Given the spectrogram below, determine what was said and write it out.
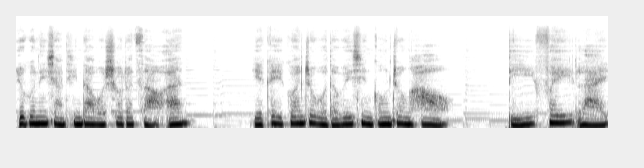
如果你想听到我说的早安，也可以关注我的微信公众号“笛飞来”。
